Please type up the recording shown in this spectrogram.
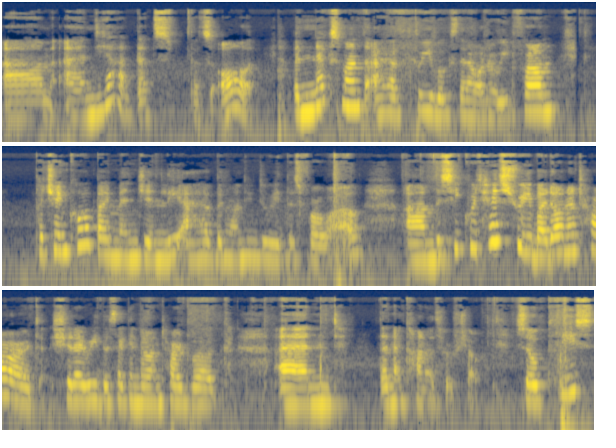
Um, and yeah, that's that's all. But next month I have three books that I want to read from. Pachinko by Min Jin Lee. I have been wanting to read this for a while. Um, the Secret History by Donna Tartt. Should I read the second Donna Tartt book? And the Nakano Thrift Shop. So please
